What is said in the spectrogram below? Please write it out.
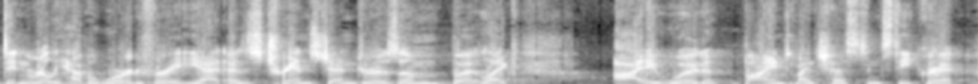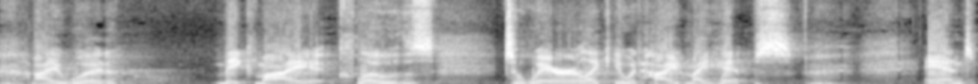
didn't really have a word for it yet as transgenderism, but like I would bind my chest in secret. I hmm. would make my clothes to where like it would hide my hips. And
